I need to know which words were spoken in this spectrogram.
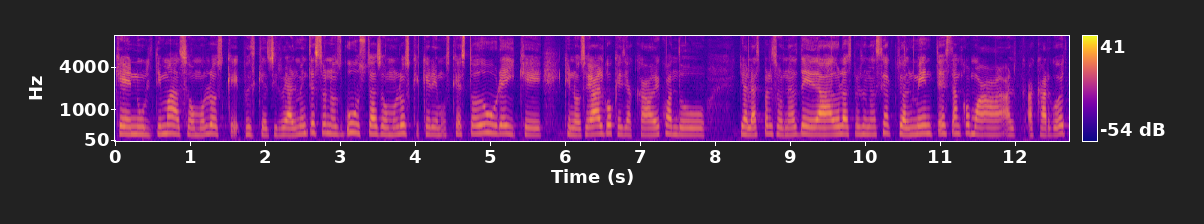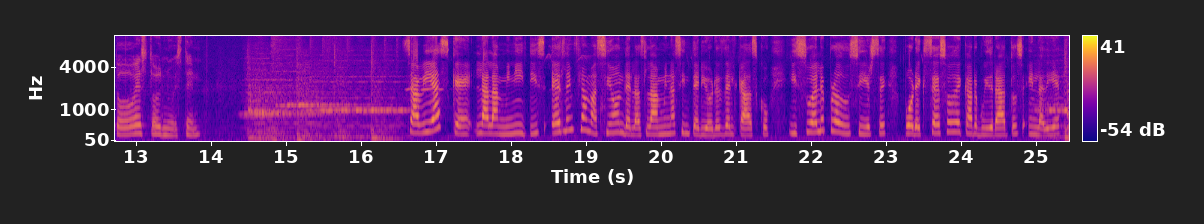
que en última somos los que, pues que si realmente esto nos gusta, somos los que queremos que esto dure y que, que no sea algo que se acabe cuando ya las personas de edad o las personas que actualmente están como a, a cargo de todo esto no estén. ¿Sabías que la laminitis es la inflamación de las láminas interiores del casco y suele producirse por exceso de carbohidratos en la dieta?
